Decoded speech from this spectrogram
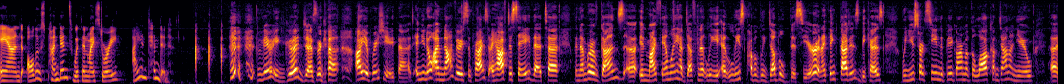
And all those pundits within my story, I intended. Very good, Jessica. I appreciate that. And you know, I'm not very surprised. I have to say that uh, the number of guns uh, in my family have definitely at least probably doubled this year. And I think that is because when you start seeing the big arm of the law come down on you, uh,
